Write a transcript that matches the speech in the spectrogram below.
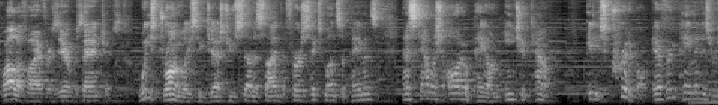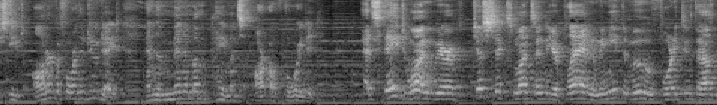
qualify for 0% interest. We strongly suggest you set aside the first six months of payments and establish auto pay on each account. It is critical every payment is received on or before the due date and the minimum payments are avoided. At stage one, we are just six months into your plan and we need to move $42,000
